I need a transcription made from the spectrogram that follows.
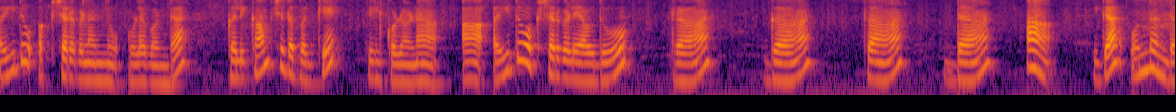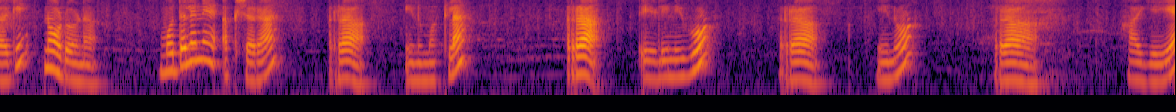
ಐದು ಅಕ್ಷರಗಳನ್ನು ಒಳಗೊಂಡ ಕಲಿಕಾಂಶದ ಬಗ್ಗೆ ತಿಳ್ಕೊಳ್ಳೋಣ. ಆ ಐದು ಅಕ್ಷರಗಳು ಯಾವುದು? ರ, ಗ, ಸ, ದ, ಆ. ಈಗ ಒಂದೊಂದಾಗಿ ನೋಡೋಣ. ಮೊದಲನೇ ಅಕ್ಷರ ರ. ಏನು ಮಕ್ಕಳ ರ. ಹೇಳಿ ನೀವು. ರ. ಏನು? ರ. ಹಾಗೆಯೇ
